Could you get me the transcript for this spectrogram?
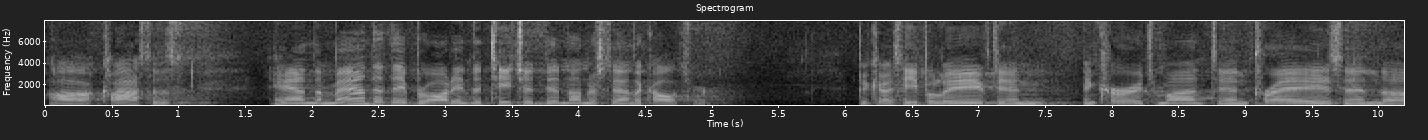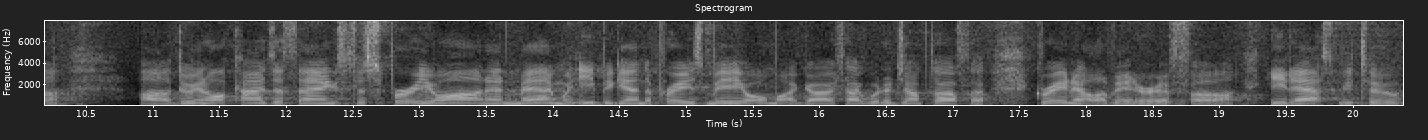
uh, classes. And the man that they brought in to teach it didn't understand the culture because he believed in encouragement and praise and uh, uh, doing all kinds of things to spur you on. And man, when he began to praise me, oh my gosh, I would have jumped off the grain elevator if uh, he'd asked me to.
